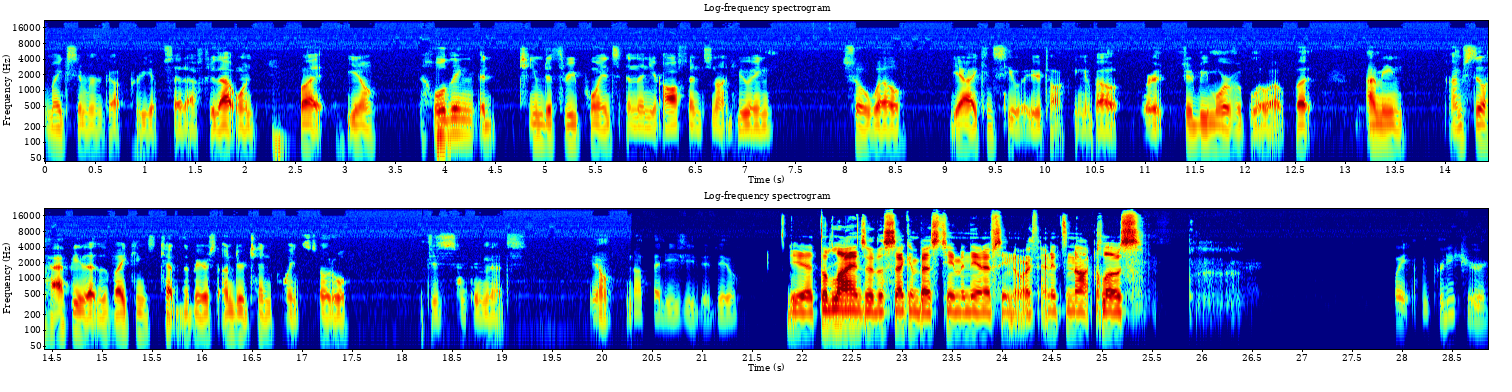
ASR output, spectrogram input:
Mike Zimmer got pretty upset after that one, but you know, holding a team to three points and then your offense not doing so well, yeah, I can see what you're talking about. Where it should be more of a blowout, but I mean, I'm still happy that the Vikings kept the Bears under ten points total, which is something that's, you know, not that easy to do. Yeah, the Lions are the second best team in the NFC North, and it's not close. Wait, I'm pretty sure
